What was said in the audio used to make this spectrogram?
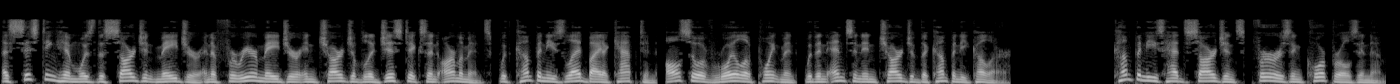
Assisting him was the sergeant major and a furrier major in charge of logistics and armaments, with companies led by a captain, also of royal appointment, with an ensign in charge of the company colour. Companies had sergeants, furriers and corporals in them.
